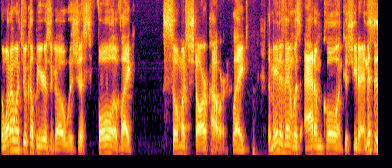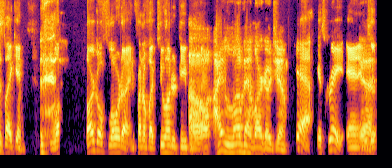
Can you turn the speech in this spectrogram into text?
the one I went to a couple years ago was just full of like so much star power. Like the main event was Adam Cole and Kushida, and this is like in Lar- Largo, Florida, in front of like 200 people. oh, I love that Largo gym. Yeah, it's great. And it was a,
